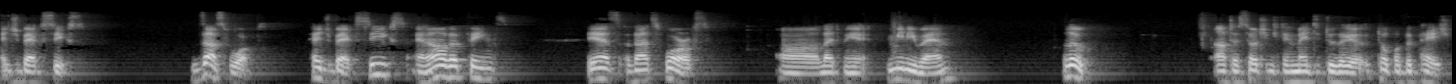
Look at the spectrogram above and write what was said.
Hatchback 6. That's works. Hatchback 6 and other things. Yes, that works. Uh, let me minivan. Look, after searching it, it made it to the top of the page.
